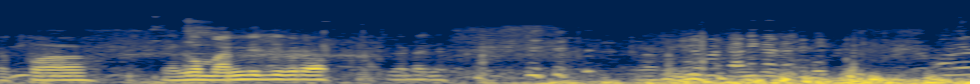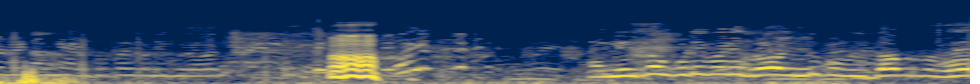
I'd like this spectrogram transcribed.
ಯಪ್ಪ ಹೆಂಗ ಬಂದಿದ್ದಿ ಬ್ರೋ ಹಾಂ ನಿಂತ್ಕೊಂಡು ಕುಡಿಬೇಡಿ ಬ್ರೋ ಹಿಂದಕ್ಕೆ ಇದ್ದಾಗ್ಬಿಡ್ತದೆ.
